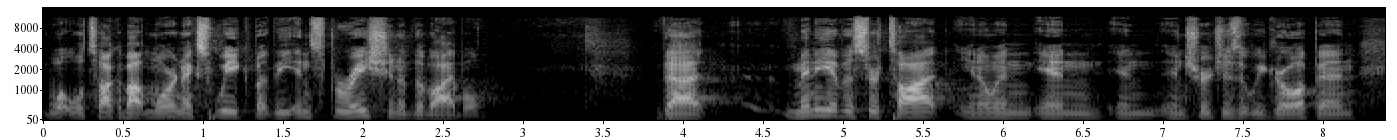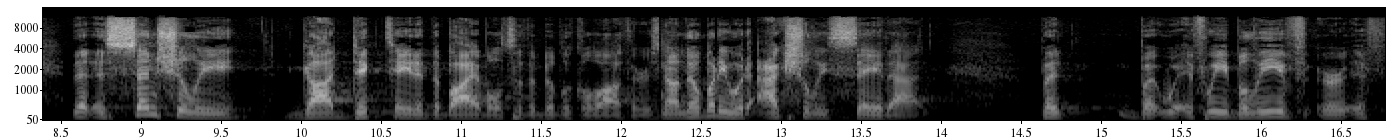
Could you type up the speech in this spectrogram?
what we'll talk about more next week, but the inspiration of the Bible. That many of us are taught, you know, in, in, in, in churches that we grow up in, that essentially God dictated the Bible to the biblical authors. Now, nobody would actually say that. But, but if we believe, or if,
